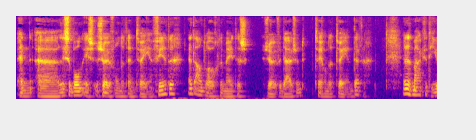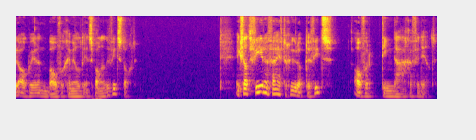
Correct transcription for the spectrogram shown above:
en eh, Lissabon is 742. Het aantal hoogtemeters 7232. En dat maakt het hier ook weer een bovengemiddeld inspannende fietstocht. Ik zat 54 uur op de fiets, over 10 dagen verdeeld.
